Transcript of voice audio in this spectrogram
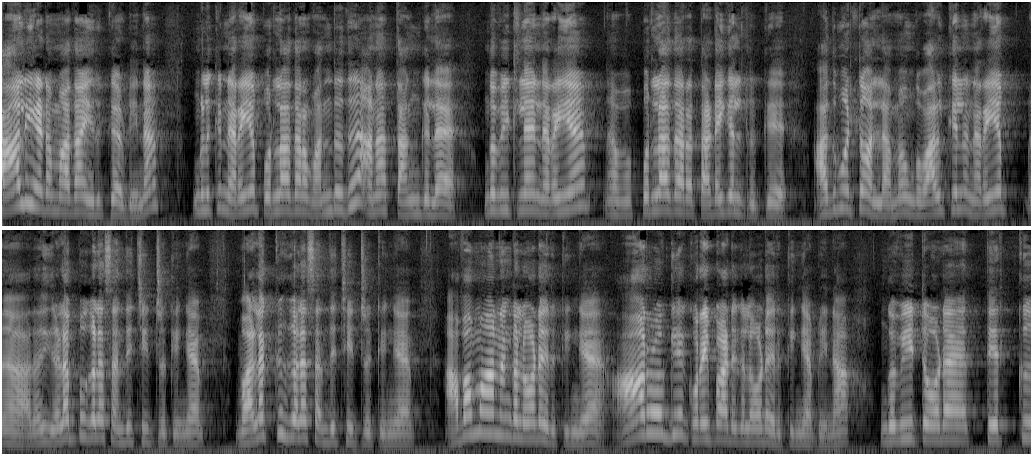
காலி இடமா தான் இருக்குது அப்படின்னா உங்களுக்கு நிறைய பொருளாதாரம் வந்தது ஆனால் தங்கலை. உங்கள் வீட்டில் நிறைய பொருளாதார தடைகள் இருக்குது அது மட்டும் இல்லாமல் உங்கள் வாழ்க்கையில் நிறைய அதாவது இழப்புகளை சந்திச்சிட்ருக்கீங்க வழக்குகளை சந்திச்சிட்ருக்கீங்க இருக்கீங்க. அவமானங்களோட இருக்கீங்க ஆரோக்கிய குறைபாடுகளோட இருக்கீங்க அப்படின்னா உங்கள் வீட்டோட தெற்கு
